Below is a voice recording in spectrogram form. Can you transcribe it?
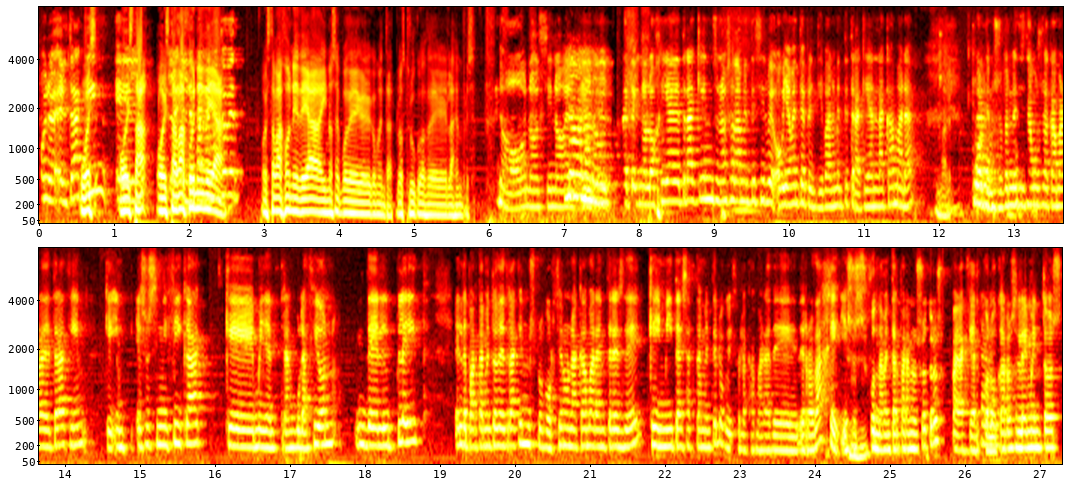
Bueno, el O, tracking. es- o el- está, o está el bajo NDA. de- O está bajo NDA y no se puede comentar los trucos de las empresas. No, no, sino No, el- no, el- no. el- la tecnología de tracking no solamente sirve, obviamente, principalmente traquean la cámara, Vale. porque Claro. nosotros necesitamos una cámara de tracking, que eso significa que mediante triangulación del plate, el departamento de tracking nos proporciona una cámara en 3D que imita exactamente lo que hizo la cámara de, de rodaje. Y eso es fundamental para nosotros, para que al Claro. colocar los elementos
